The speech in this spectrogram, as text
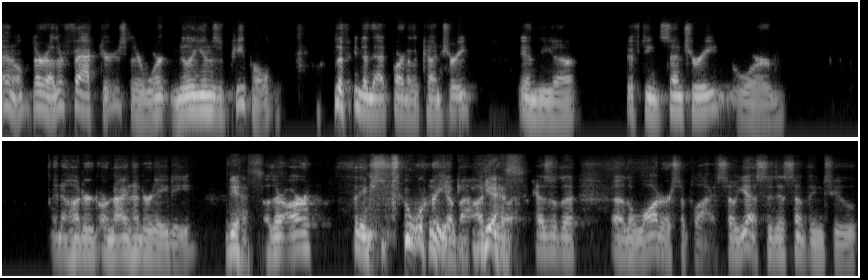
you know, there are other factors. There weren't millions of people living in that part of the country in the uh, 15th century or in 100 or 900 AD. Yes. So there are things to worry about yes. You know, because of the uh, the water supply. So yes, it is something to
